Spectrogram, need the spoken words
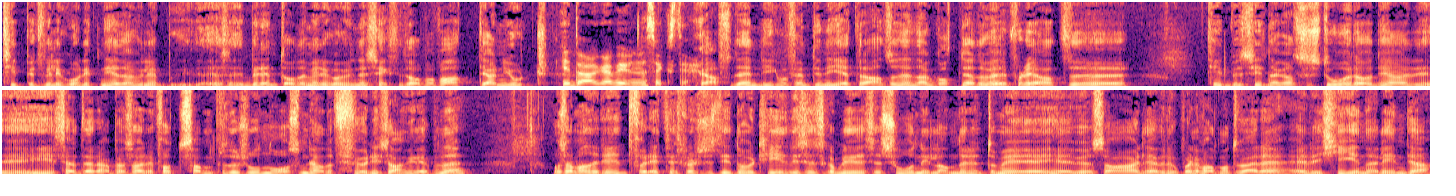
tippet ville gå litt ned. og ville, Brentoljen ville gå under 60 dollar på fat. Det har den gjort. I dag er vi under 60. Ja, så Den ligger på 59 et eller annet, så den har gått nedover. fordi at uh, tilbudssiden er ganske stor. og de har, I Saudi-Arabia har de fått samme produksjon nå som de hadde før disse angrepene. Og så er man redd for etterspørselstiden over tid hvis det skal bli resesjon i landet rundt om i, i USA eller Europa eller hva det måtte være, eller Kina eller India.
